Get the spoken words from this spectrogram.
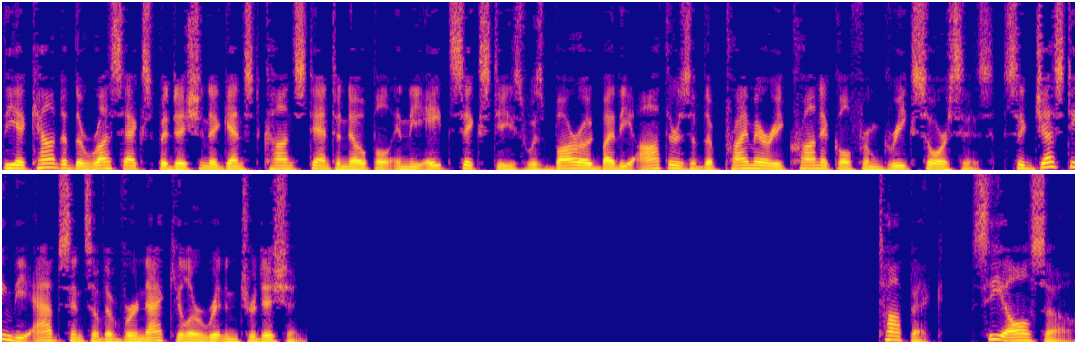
The account of the Rus expedition against Constantinople in the 860s was borrowed by the authors of the primary chronicle from Greek sources, suggesting the absence of a vernacular written tradition. See also.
